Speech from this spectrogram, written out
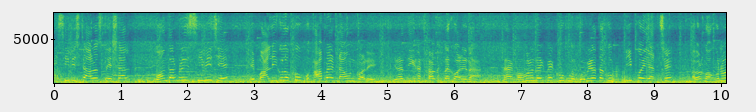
এই সি বিচটা আরও স্পেশাল মন্দারমণির সি বিচে এই বালিগুলো খুব আপ অ্যান্ড ডাউন করে। যেটা দীঘা ছাড়াটা করে না। হ্যাঁ কখনো দেখবে খুব গভীরতা খুব ডিপ হয়ে যাচ্ছে, আবার কখনো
